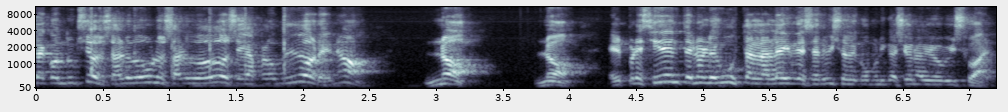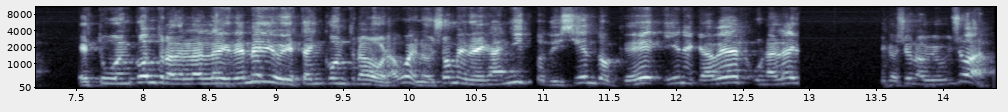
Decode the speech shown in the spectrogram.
la conducción, saludo uno, saludo dos y aplaudidores. No, no, no. El presidente no le gusta la ley de servicios de comunicación audiovisual. Estuvo en contra de la ley de medios y está en contra ahora. Bueno, yo me degañito diciendo que tiene que haber una ley de comunicación audiovisual.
